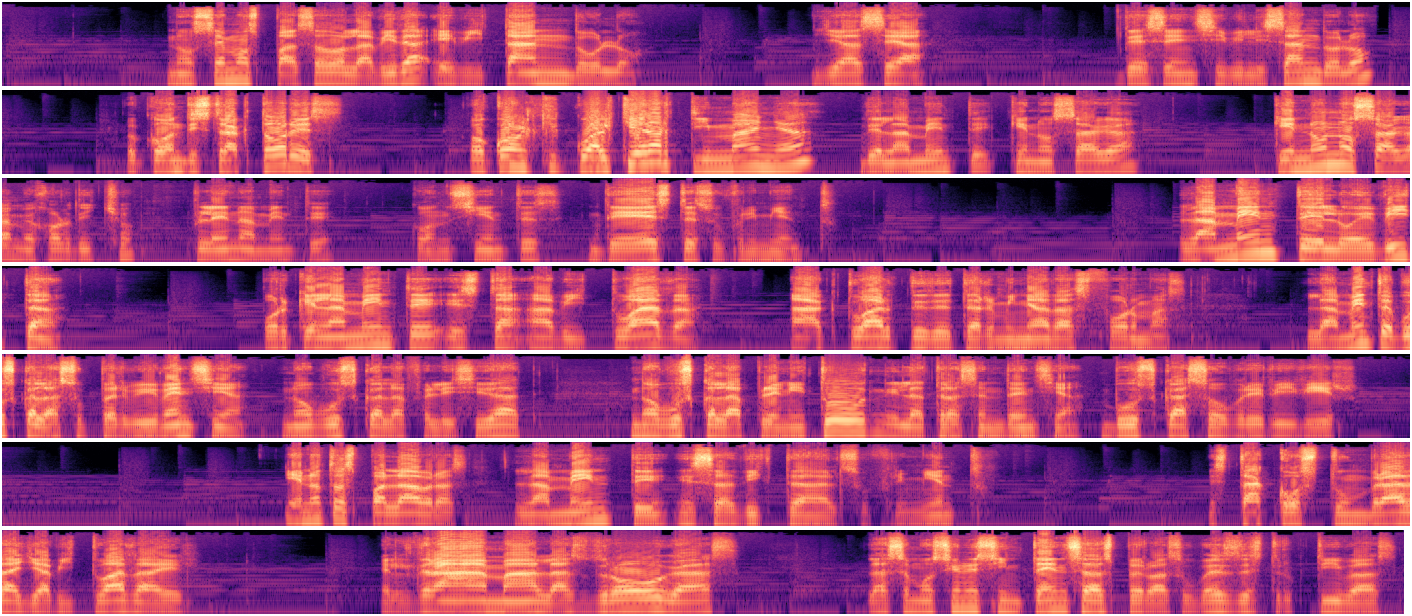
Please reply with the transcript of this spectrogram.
nos hemos pasado la vida evitándolo, ya sea desensibilizándolo, o con distractores, o con cualquier artimaña de la mente que nos haga, que no nos haga, mejor dicho, plenamente conscientes de este sufrimiento. La mente lo evita porque la mente está habituada a actuar de determinadas formas. La mente busca la supervivencia, no busca la felicidad, no busca la plenitud ni la trascendencia, busca sobrevivir. Y en otras palabras, la mente es adicta al sufrimiento. Está acostumbrada y habituada a él. El drama, las drogas, las emociones intensas pero a su vez destructivas,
